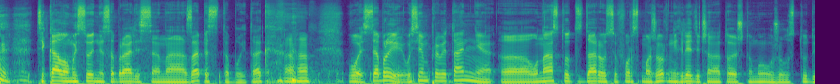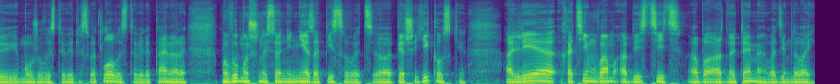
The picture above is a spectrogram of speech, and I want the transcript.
цікава мы сёння сабраліся на запіс з табой так? Ага. Вось сябры усім прывітанне. У нас тут здарыўся форс-мажор нягледзячы на тое што мы ўжо ў студыю і мы ўжо выставілі святло выставілі камеры. Мы вымушаны сёння не записываць першы гікаўскі але хотим вам абвясціць об адной тэме. Вадим давай.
